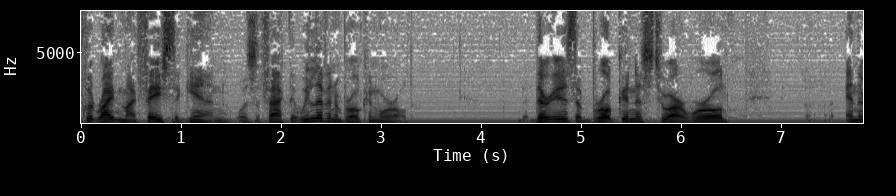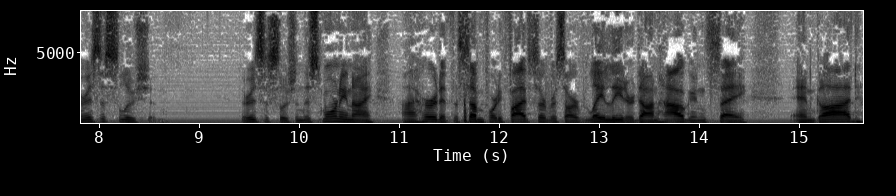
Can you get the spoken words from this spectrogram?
put right in my face again was the fact that we live in a broken world. There is a brokenness to our world, and there is a solution. There is a solution. This morning I, I heard at the 745 service our lay leader, Don Haugen, say, And God,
